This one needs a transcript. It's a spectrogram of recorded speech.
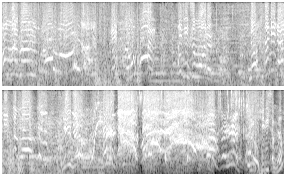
Oh god, it's so hot! It's so hot! I need some water! No, I need, I need some milk! Do you need some milk?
